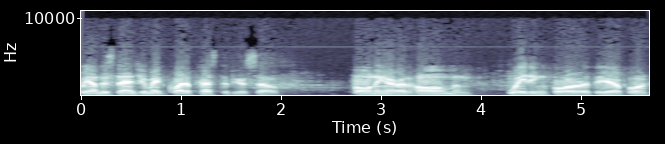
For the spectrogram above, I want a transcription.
We understand you made quite a pest of yourself, phoning her at home and waiting for her at the airport.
